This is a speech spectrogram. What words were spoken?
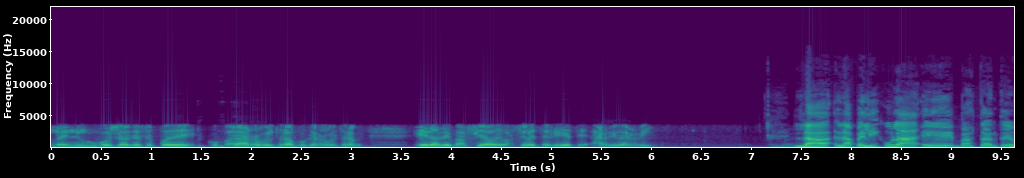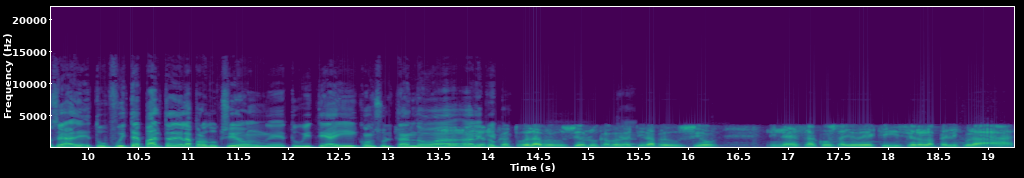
no hay ningún boxeador que se puede comparar a Roberto Durán porque Roberto Durán era demasiado, demasiado inteligente arriba del ring. La, la película es bastante, o sea, eh, tú fuiste parte de la producción, eh, estuviste ahí consultando a- No, no, al yo equipo. nunca tuve la producción, nunca me metí en la producción ni nada de esa cosa. Yo dejé que hicieron la película a,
